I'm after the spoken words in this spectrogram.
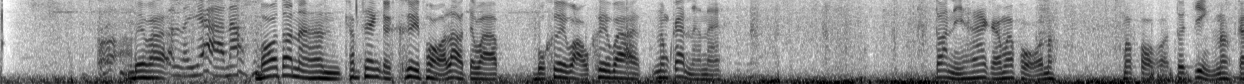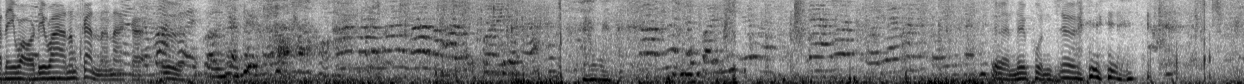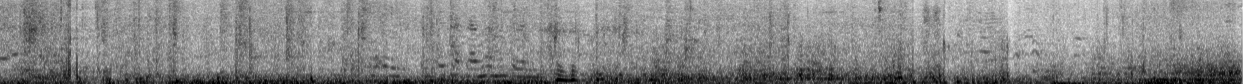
แบบว่าภรรยานะบ่ตอนนั้นคำแซงก็เคยพอเราแต่ว่าบ่เคยเว้าเคยว่าน้ำกันนะนะ ตอนนี้ห้าก็มาพอเนาะมาพอตัวจริงเนาะก็ได้เว้าได้ว่าน้ำกันนะนะก็เออคนแค่ถือข้าวเอิ้นด้วยผลเชย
